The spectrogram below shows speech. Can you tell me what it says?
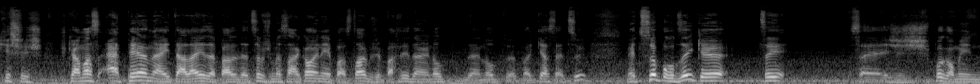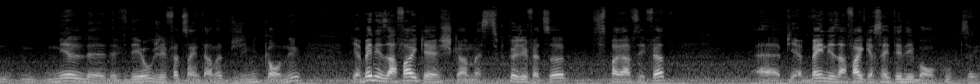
je, commence à peine à être à l'aise à parler de ça. je me sens encore un imposteur. Puis j'ai parlé d'un autre, d'un autre podcast là-dessus. Mais tout ça pour dire que, tu sais, je sais pas combien mille de, vidéos que j'ai faites sur Internet, puis j'ai mis de contenu. Puis il y a bien des affaires que je suis comme, pourquoi j'ai fait ça, c'est pas grave, c'est fait. Euh, puis il y a bien des affaires que ça a été des bons coups, tu sais.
